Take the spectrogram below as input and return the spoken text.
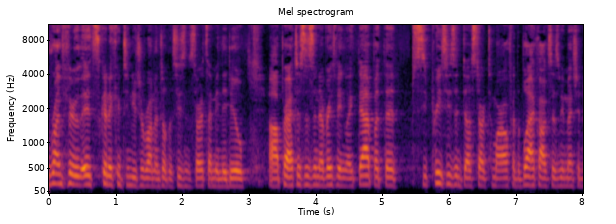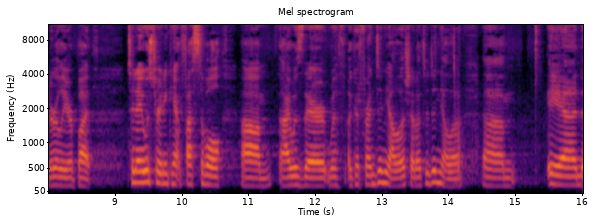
Run through. It's going to continue to run until the season starts. I mean, they do uh, practices and everything like that, but the preseason does start tomorrow for the Blackhawks, as we mentioned earlier. But today was training camp festival. Um, I was there with a good friend Daniela. Shout out to Daniela. Um, and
